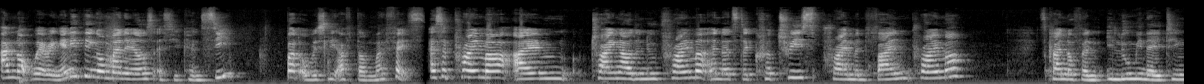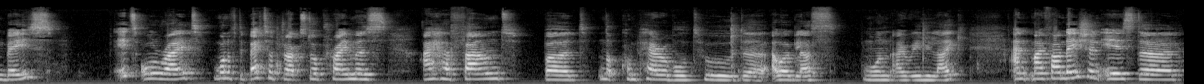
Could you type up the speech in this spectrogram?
I'm not wearing anything on my nails as you can see, but obviously I've done my face. As a primer, I'm trying out a new primer and that's the Catrice Prime and Fine primer. It's kind of an illuminating base. It's alright, one of the better drugstore primers I have found, but not comparable to the Hourglass one I really like. And my foundation is the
